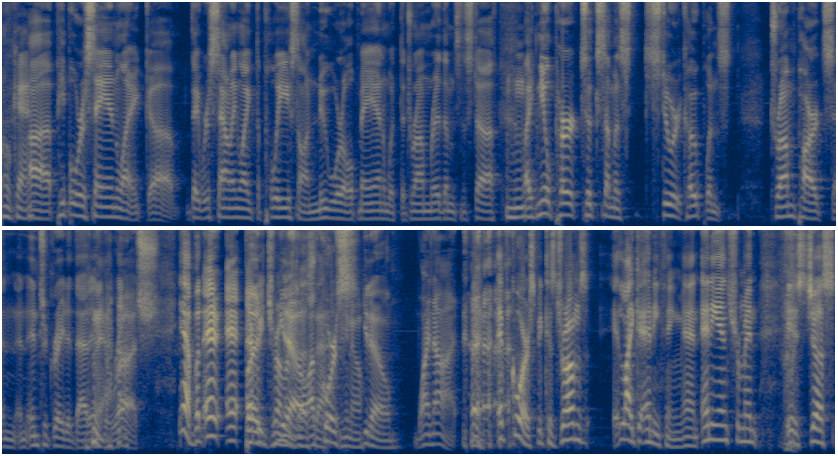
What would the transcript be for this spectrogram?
Okay. Uh, people were saying like uh, they were sounding like the police on New World Man with the drum rhythms and stuff. Mm-hmm. Like Neil Peart took some of Stewart Copeland's drum parts and, and integrated that into Rush. Yeah, but, e- e- But every drummer you know, does of that, course, you know. why not? of course, because drums, like anything, man, any instrument is just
